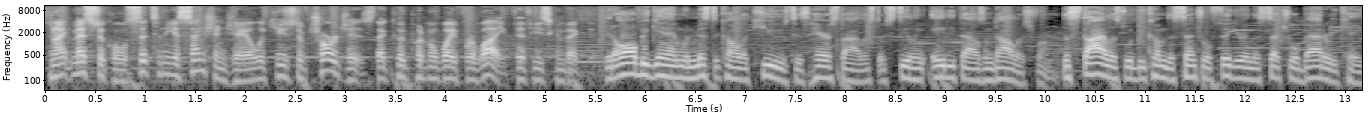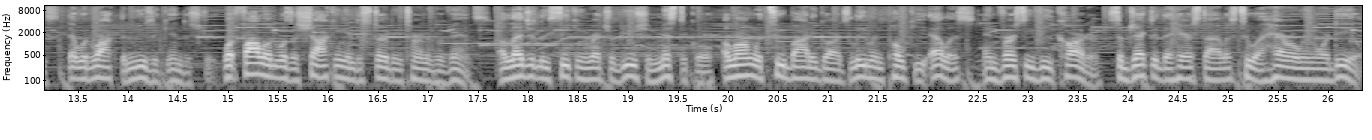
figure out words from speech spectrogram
Tonight, Mystikal sits in the Ascension jail accused of charges that could put him away for life if he's convicted. It all began when Mystikal accused his hairstylist of stealing $80,000 from him. The stylist would become the central figure in the sexual battery case that would rock the music industry. What followed was a shocking and disturbing turn of events. Allegedly seeking retribution, Mystikal, along with two bodyguards Leland Pokey Ellis and Versi V. Carter, subjected the hairstylist to a harrowing ordeal.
